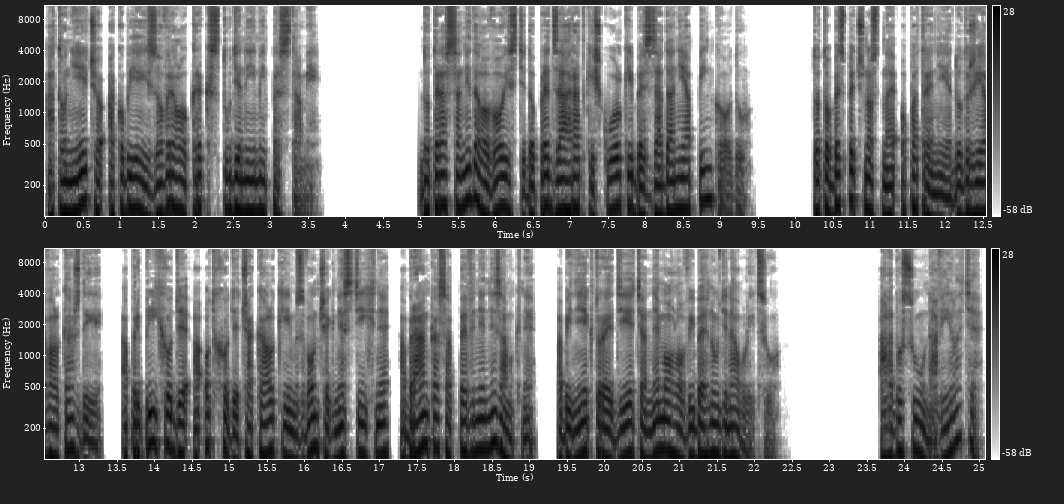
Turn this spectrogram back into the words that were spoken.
A to niečo, ako by jej zovrelo krk studenými prstami. Doteraz sa nedalo vojsť do predzáhradky škôlky bez zadania PIN kódu. Toto bezpečnostné opatrenie dodržiaval každý a pri príchode a odchode čakal, kým zvonček nestíchne a bránka sa pevne nezamkne, aby niektoré dieťa nemohlo vybehnúť na ulicu. Alebo sú na výlete?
